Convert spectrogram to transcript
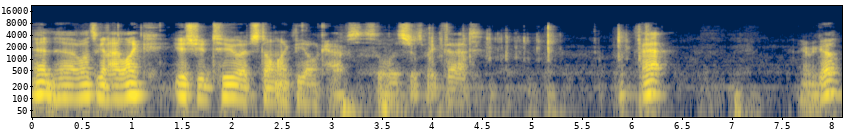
And uh, once again, I like issued to, I just don't like the all caps. So let's just make that like that. There we go.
